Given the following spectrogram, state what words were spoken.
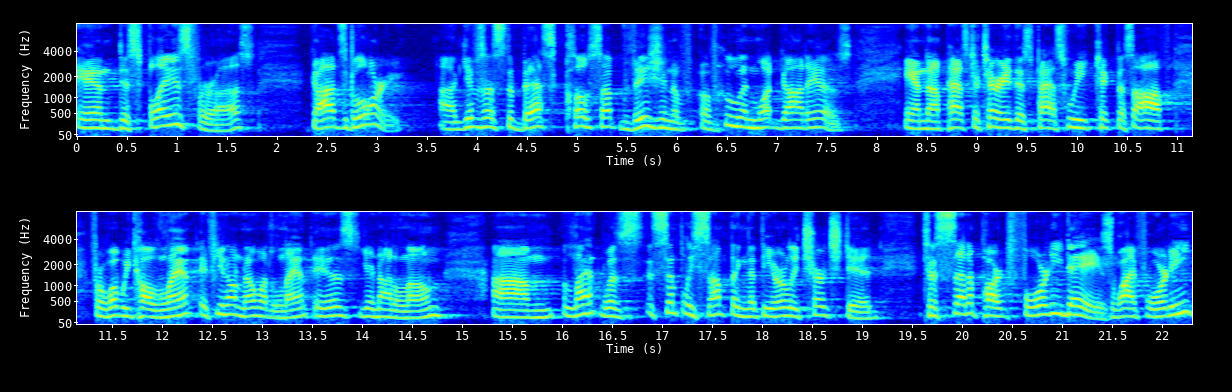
and displays for us God's glory, uh, gives us the best close up vision of, of who and what God is. And uh, Pastor Terry this past week kicked us off for what we call Lent. If you don't know what Lent is, you're not alone. Um, Lent was simply something that the early church did to set apart 40 days. Why 40?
